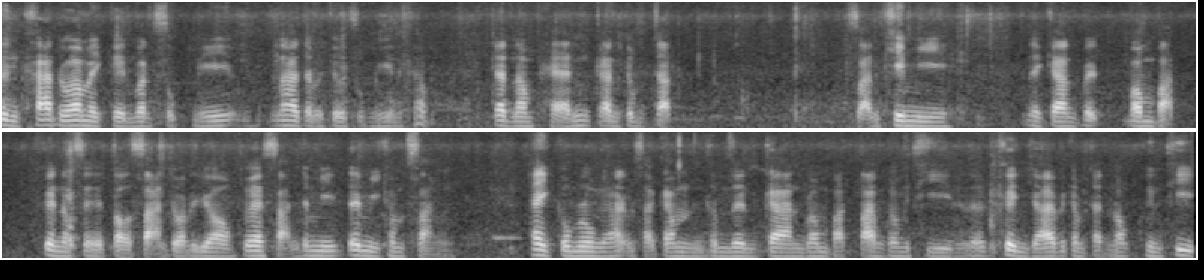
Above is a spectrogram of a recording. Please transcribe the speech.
ซึ่งคาดว่าไม่เกินวันศุกร์นี้ น่าจะไม่เกินวันศุกร์นี้นะครับ จะนำแผนการกำจัดสารเคมีในการไปบำบัดเพื่อนำเสนอต่อศาลจังหวัดระยอง เพื่อให้ศาลจะมีได้มีคำสั่ง ให้กรมโรงงานอุตสาหกรรมดำเนินการบำบัดตามกรรมวิธีและเคลื่อนย้ายไปกำจัดนอกพื้นที่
